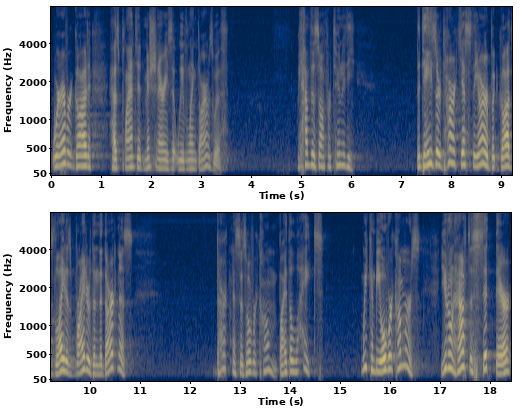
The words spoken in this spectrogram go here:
wherever God has planted missionaries that we've linked arms with. We have this opportunity. The days are dark, yes, they are, but God's light is brighter than the darkness. Darkness is overcome by the light. We can be overcomers. You don't have to sit there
